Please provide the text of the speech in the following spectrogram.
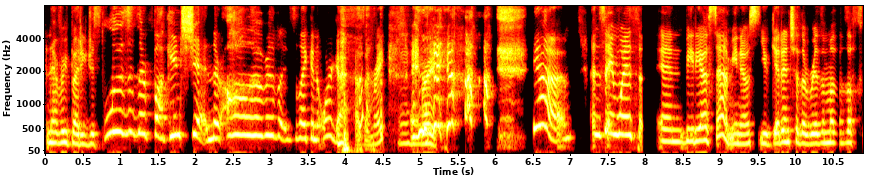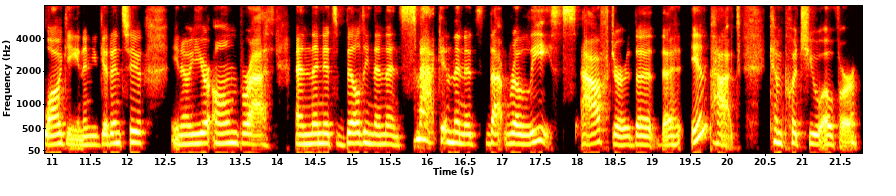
and everybody just loses their fucking shit and they're all over the place. It's like an orgasm, right? Mm-hmm. right. yeah. And same with in BDSM, you know, you get into the rhythm of the flogging and you get into, you know, your own breath and then it's building and then smack and then it's that release after the the impact can put you over.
